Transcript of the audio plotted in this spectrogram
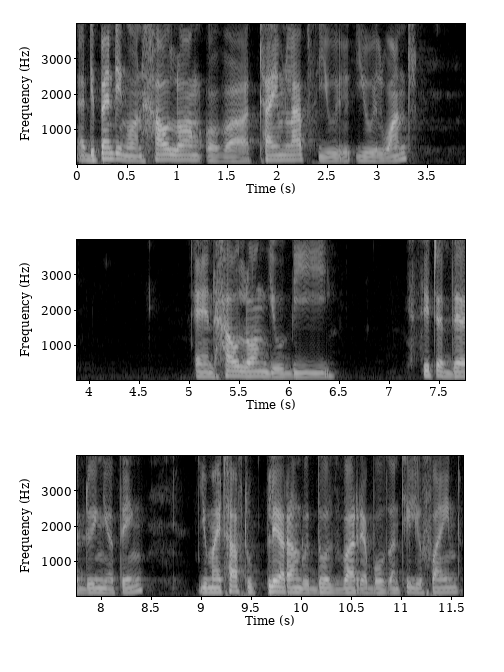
uh, depending on how long of a time lapse you will, you will want and how long you'll be seated there doing your thing. You might have to play around with those variables until you find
